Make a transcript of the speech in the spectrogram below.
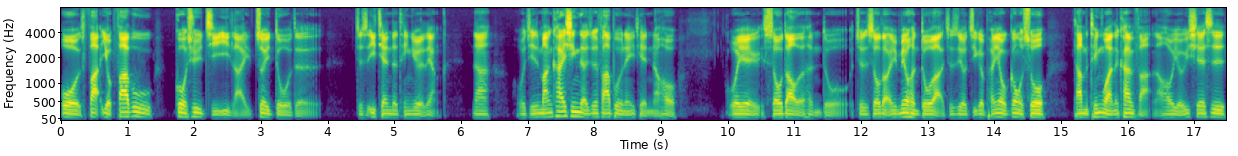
我发有发布过去集以来最多的，就是一天的听阅量。那我其实蛮开心的，就是发布的那一天，然后我也收到了很多，就是收到也没有很多啦，就是有几个朋友跟我说他们听完的看法，然后有一些是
